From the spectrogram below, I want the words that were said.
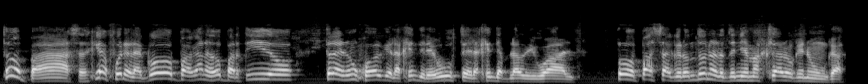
todo pasa, queda fuera la copa, gana dos partidos, traen un jugador que a la gente le gusta y la gente aplaude igual. Todo pasa, Grondona lo tenía más claro que nunca.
